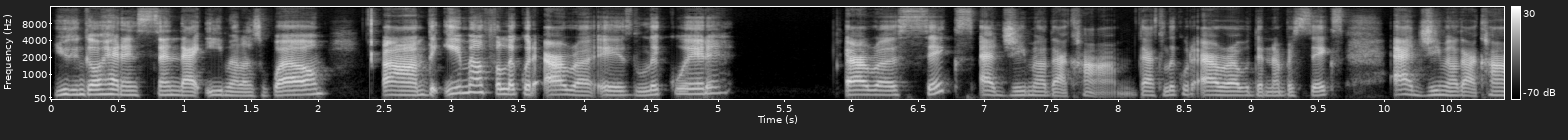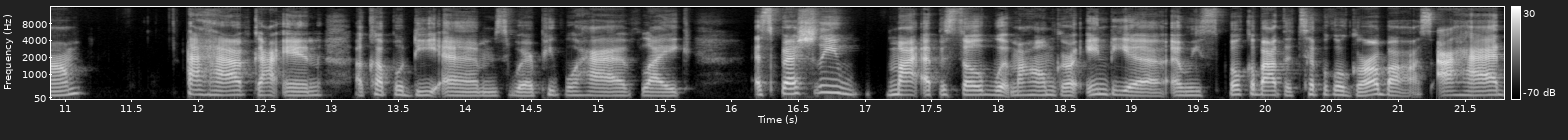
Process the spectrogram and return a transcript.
You can go ahead and send that email as well. Um, the email for Liquid Era is liquid era six at gmail.com. That's liquid era with the number six at gmail.com. I have gotten a couple DMs where people have like especially my episode with my homegirl India, and we spoke about the typical girl boss. I had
